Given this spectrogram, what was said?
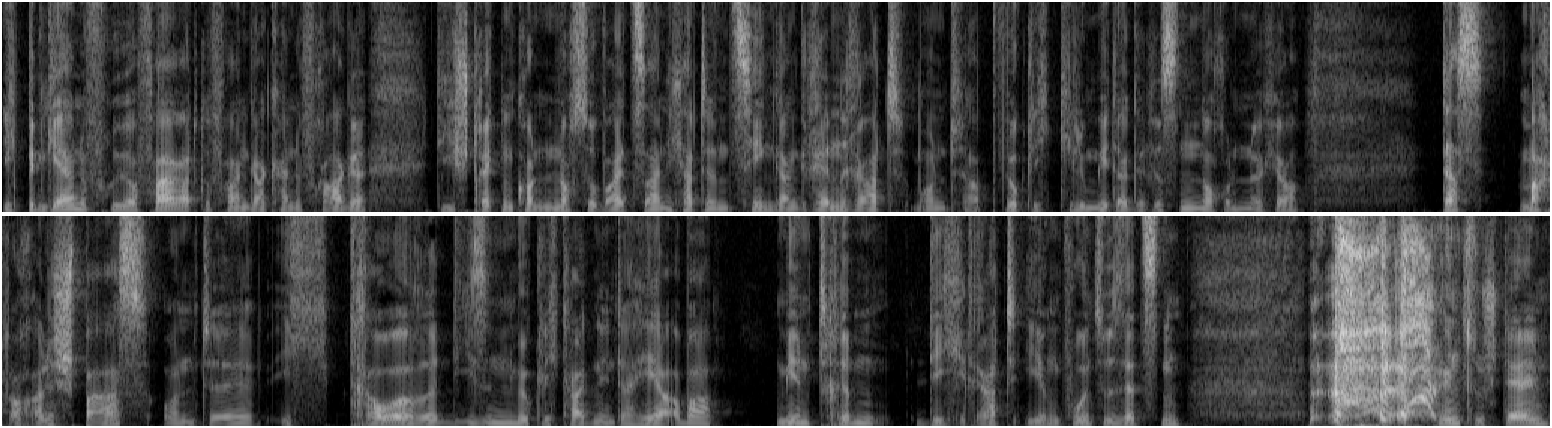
Ich bin gerne früher Fahrrad gefahren, gar keine Frage. Die Strecken konnten noch so weit sein. Ich hatte ein Zehngang-Rennrad und habe wirklich Kilometer gerissen, noch und nöcher. Das macht auch alles Spaß und äh, ich trauere diesen Möglichkeiten hinterher, aber mir ein Trim dich Rad irgendwo hinzusetzen, hinzustellen,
